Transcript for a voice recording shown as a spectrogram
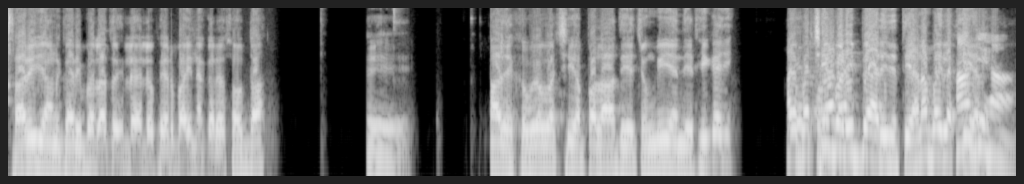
ਸਾਰੀ ਜਾਣਕਾਰੀ ਪਹਿਲਾਂ ਤੁਸੀਂ ਲੈ ਲਓ ਫਿਰ ਬਾਈ ਨਾ ਕਰਿਓ ਸੌਦਾ। ਤੇ ਆ ਦੇਖੋ ਵੀਰੋ ਬੱਚੀ ਆਪਾਂ ਲਾ ਦਈਏ ਚੁੰਗੀ ਜਾਂਦੀ ਹੈ ਠੀਕ ਹੈ ਜੀ? ਤੇ ਬੱਚੀ ਬੜੀ ਪਿਆਰੀ ਦਿੱਤੀ ਹੈ ਨਾ ਬਾਈ ਲੱਖੀ ਹਾਂਜੀ ਹਾਂ।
